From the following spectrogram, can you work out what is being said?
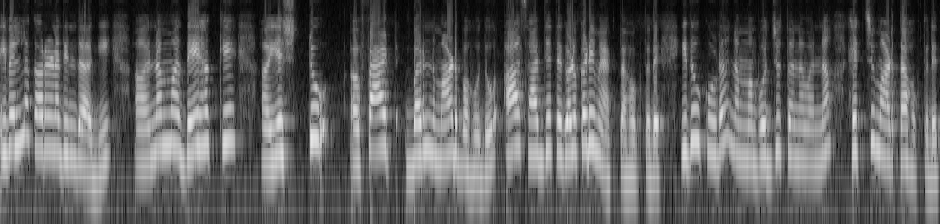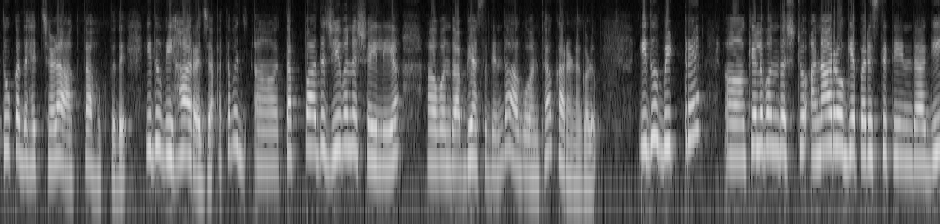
ಇವೆಲ್ಲ ಕಾರಣದಿಂದಾಗಿ ನಮ್ಮ ದೇಹಕ್ಕೆ ಎಷ್ಟು ಫ್ಯಾಟ್ ಬರ್ನ್ ಮಾಡಬಹುದು, ಆ ಸಾಧ್ಯತೆಗಳು ಕಡಿಮೆ ಆಗ್ತಾ ಹೋಗ್ತದೆ. ಇದು ಕೂಡ ನಮ್ಮ ಬೊಜ್ಜುತನವನ್ನು ಹೆಚ್ಚು ಮಾಡ್ತಾ ಹೋಗ್ತದೆ, ತೂಕದ ಹೆಚ್ಚಳ ಆಗ್ತಾ ಹೋಗ್ತದೆ. ಇದು ವಿಹಾರಜ ಅಥವಾ ತಪ್ಪಾದ ಜೀವನ ಶೈಲಿಯ ಒಂದು ಅಭ್ಯಾಸದಿಂದ ಆಗುವಂತಹ ಕಾರಣಗಳು. ಇದು ಬಿಟ್ಟರೆ ಕೆಲವೊಂದಷ್ಟು ಅನಾರೋಗ್ಯ ಪರಿಸ್ಥಿತಿಯಿಂದಾಗಿ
